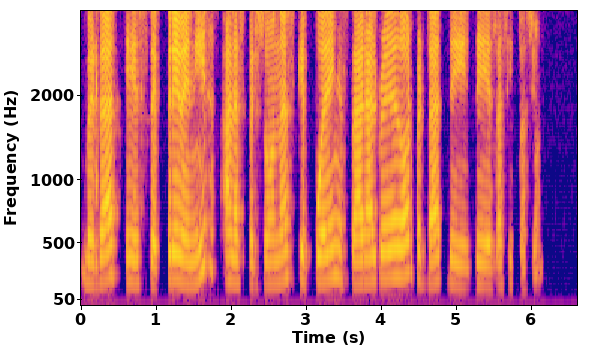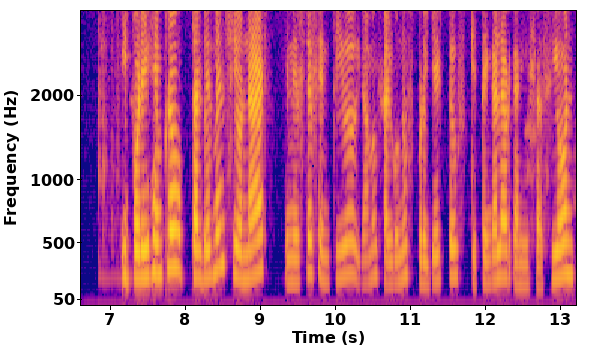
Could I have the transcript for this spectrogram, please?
¿verdad? Este, prevenir a las personas que pueden estar alrededor, ¿verdad? De, de esa situación. Y, por ejemplo, tal vez mencionar en este sentido, digamos, algunos proyectos que tenga la organización,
